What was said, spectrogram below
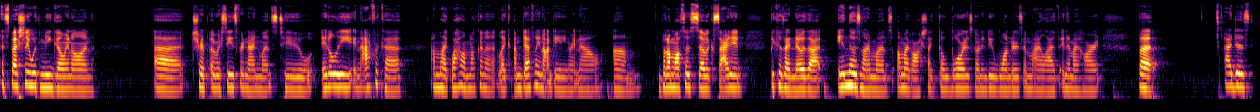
especially with me going on a trip overseas for 9 months to Italy and Africa I'm like, wow, I'm not gonna like I'm definitely not dating right now. Um, but I'm also so excited because I know that in those nine months, oh my gosh, like the Lord is going to do wonders in my life and in my heart. But I just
